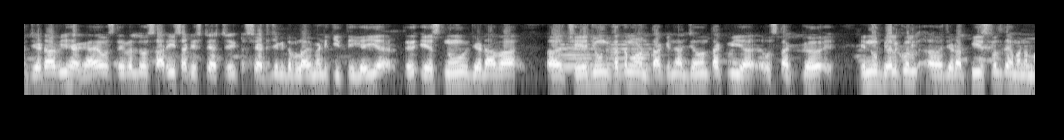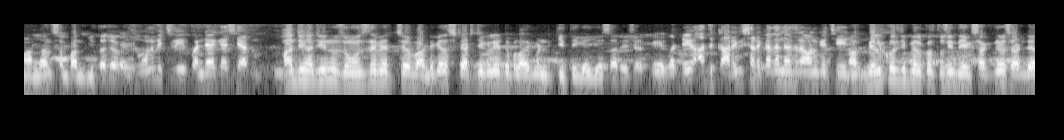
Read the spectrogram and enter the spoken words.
ਜਿਹੜਾ ਵੀ ਹੈਗਾ ਹੈ, ਉਸ ਦੇ ਵੱਲੋਂ ਸਾਰੀ ਸਾਡੀ ਸਟ੍ਰੈਟਜਿਕ ਡਿਪਲੋਇਮੈਂਟ ਕੀਤੀ ਗਈ ਹੈ ਤੇ ਇਸ ਨੂੰ ਜਿਹੜਾ ਵਾ 6 ਜੂਨ ਖਤਮ ਹੋਣ ਤੱਕ ਜਾਂ ਜਦੋਂ ਤੱਕ ਵੀ ਆ ਉਸ ਤੱਕ ਇਹਨੂੰ ਬਿਲਕੁਲ ਅ, ਜਿਹੜਾ ਪੀਸਫੁਲ ਤੇ ਅਮਨ ਅਮਾਨ ਨਾਲ ਸੰਪੰਨ ਕੀਤਾ ਜਾਵੇਗਾ ਜ਼ੋਨ ਵਿੱਚ ਵੀ ਵੰਡਿਆ ਗਿਆ ਸ਼ਹਿਰ ਨੂੰ? ਹਾਂਜੀ ਹਾਂਜੀ ਇਹਨੂੰ ਜ਼ੋਨਸ ਦੇ ਵਿੱਚ ਵੰਡ ਕੇ ਸਟ੍ਰੈਟਜਿਕਲੀ ਡਿਪਲੋਇਮੈਂਟ ਕੀਤੀ ਗਈ ਹੈ ਸਾਰੇ ਸ਼ਹਿਰ ਤੇ ਵੱਡੇ ਅਧਿਕਾਰੀ ਵੀ ਸੜਕਾਂ ਤੇ ਨਜ਼ਰ ਆਉਣਗੇ 6 ਹਾਂ, ਬਿਲਕੁਲ ਜੀ ਬਿਲਕੁਲ ਤੁਸੀਂ ਦੇਖ ਸਕਦੇ ਹੋ ਸਾਡੇ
